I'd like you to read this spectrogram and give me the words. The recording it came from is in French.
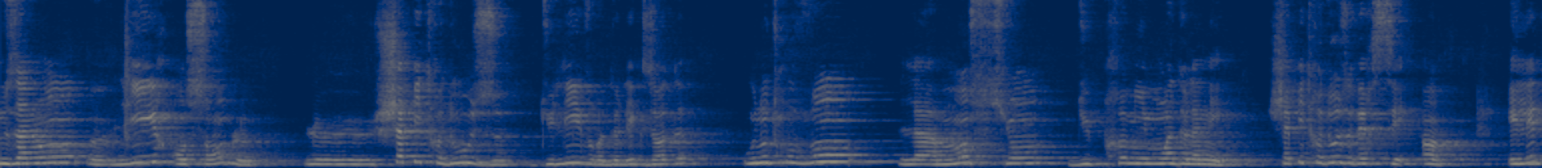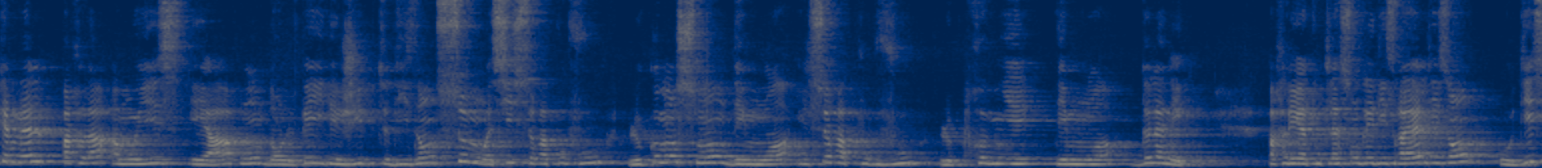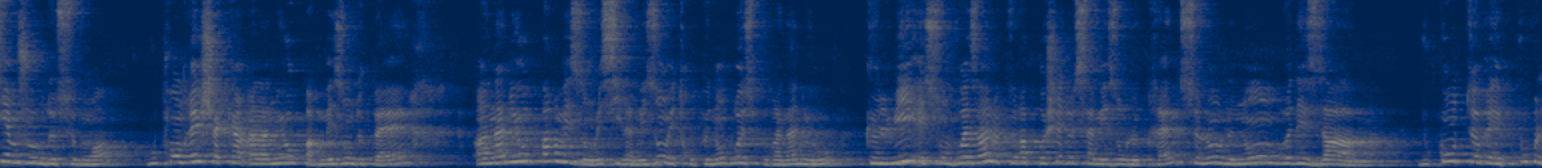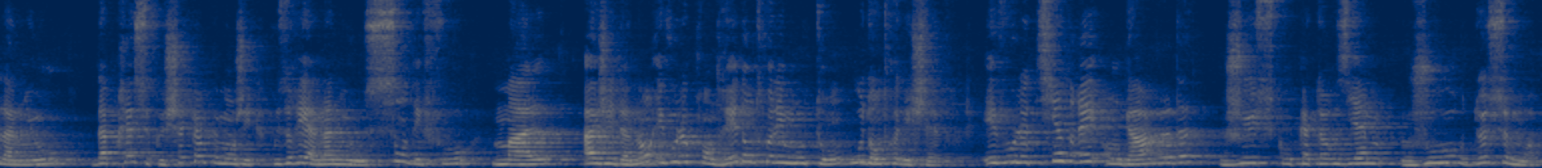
Nous allons euh, lire ensemble le chapitre 12 du livre de l'Exode où nous trouvons la mention du premier mois de l'année. Chapitre 12, verset 1. Et l'Éternel parla à Moïse et à Aaron dans le pays d'Égypte, disant, Ce mois-ci sera pour vous le commencement des mois, il sera pour vous le premier des mois de l'année. Parlez à toute l'assemblée d'Israël, disant, Au dixième jour de ce mois, vous prendrez chacun un agneau par maison de père, un agneau par maison, et si la maison est trop peu nombreuse pour un agneau, que lui et son voisin le plus rapproché de sa maison le prennent selon le nombre des âmes vous compterez pour l'agneau d'après ce que chacun peut manger. Vous aurez un agneau sans défaut, mâle, âgé d'un an, et vous le prendrez d'entre les moutons ou d'entre les chèvres. Et vous le tiendrez en garde jusqu'au quatorzième jour de ce mois.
